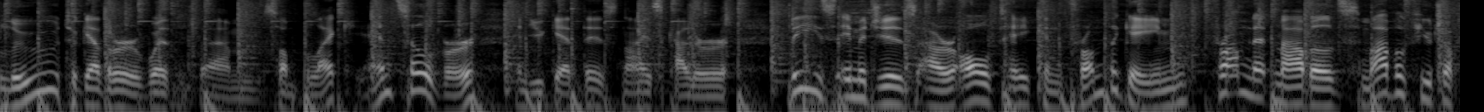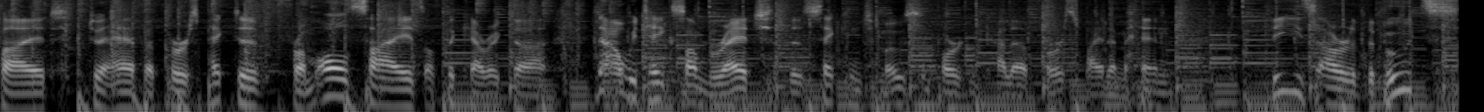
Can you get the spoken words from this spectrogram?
blue together with um, some black and silver and you get this nice color. These images are all taken from the game, from Netmarble's Marvel Future Fight, to have a perspective from all sides of the character. Now we take some red, the second most important color for Spider-Man. These are the boots,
